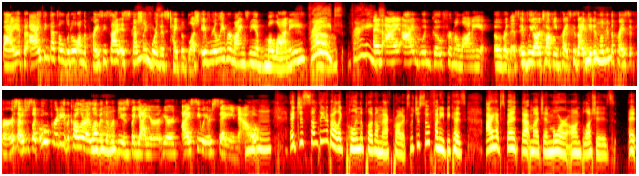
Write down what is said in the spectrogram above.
buy it. But I think that's a little on the pricey side, especially for this type of blush. It really reminds me of Milani. Right. um, right. and I I would go for Milani over this if we are talking price because I didn't look at the price at first. I was just like, "Oh, pretty, the color, I love it, the Mhm. reviews." But yeah, you're you're I see what you're saying now. Mhm. It's just something about like pulling the plug on Mac products, which is so funny because I have spent that much and more on blushes. And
